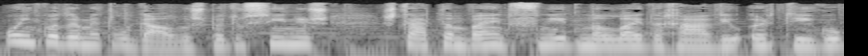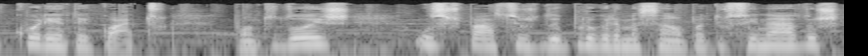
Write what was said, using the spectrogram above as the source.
O enquadramento legal dos patrocínios está também definido na Lei da Rádio, artigo 44.2. Os espaços de programação patrocinados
